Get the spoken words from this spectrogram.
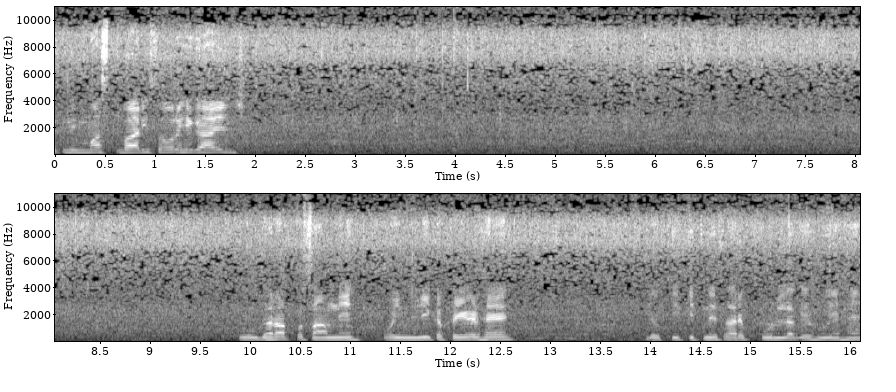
कितनी मस्त बारिश हो रही गाइज़ तो उधर आपको सामने वो इमली का पेड़ है, जो कि कितने सारे फूल लगे हुए हैं।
